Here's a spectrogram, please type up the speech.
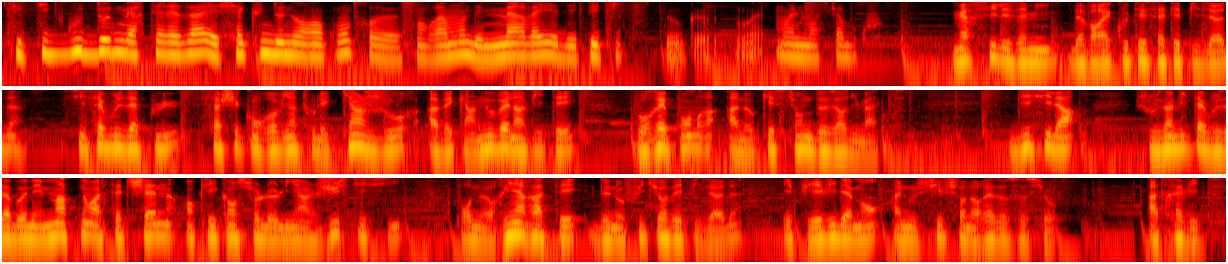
ces petites gouttes d'eau de Mère Teresa et chacune de nos rencontres sont vraiment des merveilles et des pépites. Donc, moi, elle m'inspire beaucoup. Merci les amis d'avoir écouté cet épisode. Si ça vous a plu, sachez qu'on revient tous les 15 jours avec un nouvel invité pour répondre à nos questions de 2h du mat. D'ici là, je vous invite à vous abonner maintenant à cette chaîne en cliquant sur le lien juste ici pour ne rien rater de nos futurs épisodes, et puis évidemment à nous suivre sur nos réseaux sociaux. A très vite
